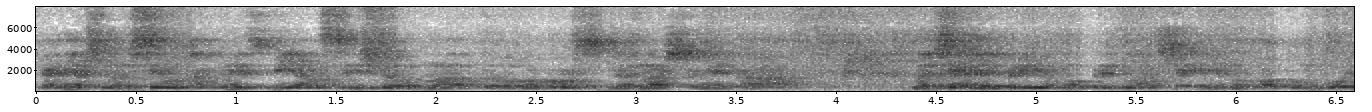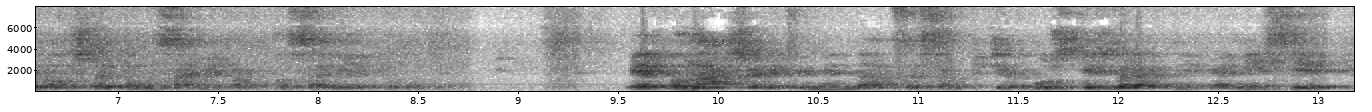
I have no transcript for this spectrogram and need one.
конечно, все выходные смеялся еще над вопросами нашими о начале приема предложений, но потом понял, что это мы сами так посоветовали. Это наша рекомендация Санкт-Петербургской избирательной комиссии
